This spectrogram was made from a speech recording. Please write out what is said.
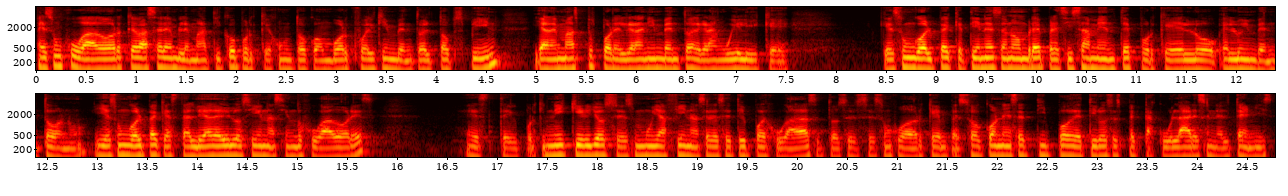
es un jugador que va a ser emblemático porque junto con Borg fue el que inventó el top spin y además pues por el gran invento del gran Willy que, que es un golpe que tiene ese nombre precisamente porque él lo, él lo inventó, ¿no? Y es un golpe que hasta el día de hoy lo siguen haciendo jugadores, este, porque Nick Kyrgios es muy afín a hacer ese tipo de jugadas, entonces es un jugador que empezó con ese tipo de tiros espectaculares en el tenis,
